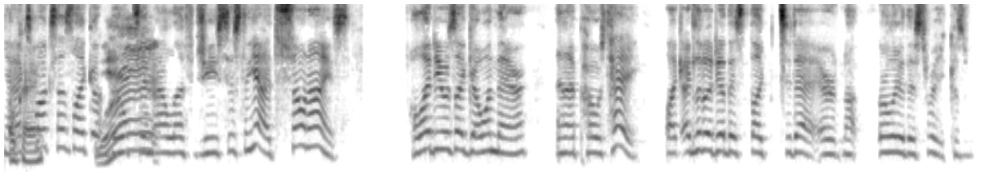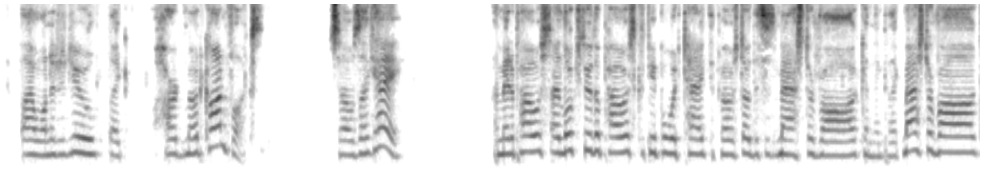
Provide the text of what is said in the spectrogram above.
Yeah, okay. Xbox has like a what? built-in LFG system. Yeah, it's so nice. All I do is I go in there and I post, "Hey, like I literally did this like today or not earlier this week because I wanted to do like hard mode conflicts. So I was like, "Hey, I made a post. I looked through the post because people would tag the post, "Oh, this is Master VoG," and they'd be like, "Master VoG,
